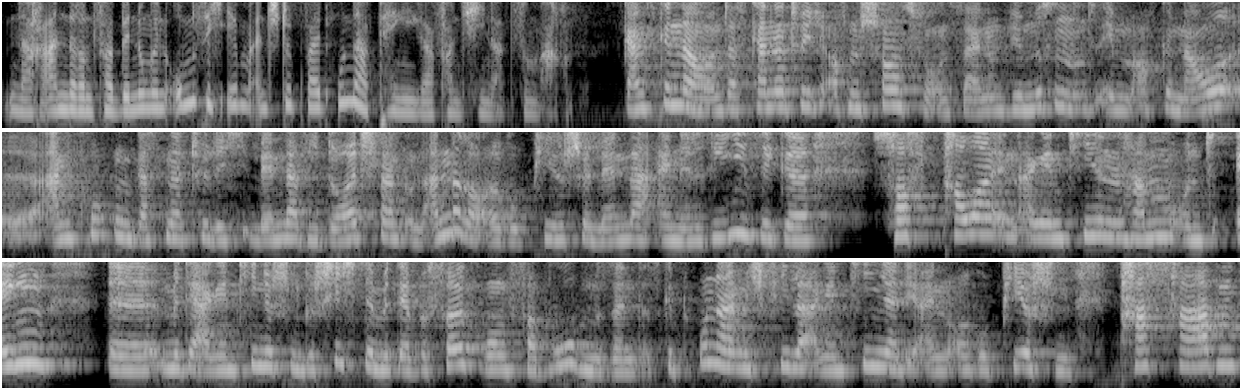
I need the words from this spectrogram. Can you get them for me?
nach anderen Verbindungen, um sich eben ein Stück weit unabhängiger von China zu machen. Ganz genau. Und das kann natürlich auch eine Chance für uns sein. Und wir müssen uns eben auch genau äh, angucken, dass natürlich Länder wie Deutschland und andere europäische Länder eine riesige Softpower in Argentinien haben und eng äh, mit der argentinischen Geschichte, mit der Bevölkerung verwoben sind. Es gibt unheimlich viele Argentinier, die einen europäischen Pass haben.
